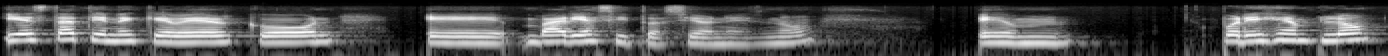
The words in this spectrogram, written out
Y esta tiene que ver con eh, varias situaciones, ¿no? Em, por ejemplo,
